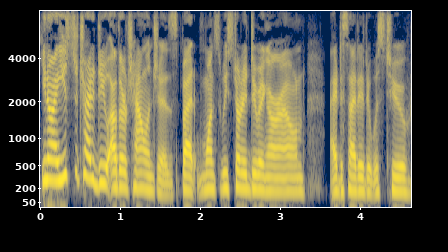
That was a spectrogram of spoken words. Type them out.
You know, I used to try to do other challenges, but once we started doing our own, I decided it was too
